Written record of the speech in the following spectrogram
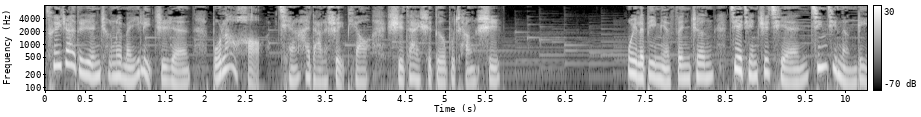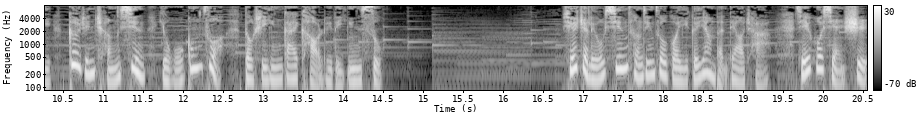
催债的人成了没理之人，不落好，钱还打了水漂，实在是得不偿失。为了避免纷争，借钱之前经济能力、个人诚信、有无工作都是应该考虑的因素。学者刘鑫曾经做过一个样本调查，结果显示，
